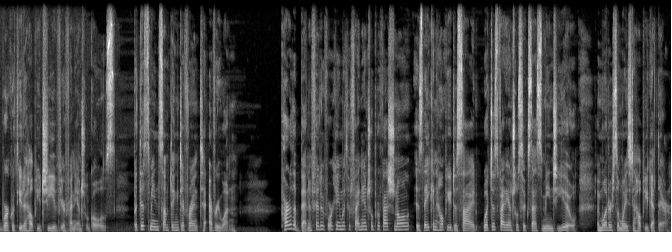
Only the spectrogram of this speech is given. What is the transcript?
work with you to help you achieve your financial goals. But this means something different to everyone. Part of the benefit of working with a financial professional is they can help you decide what does financial success mean to you and what are some ways to help you get there.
